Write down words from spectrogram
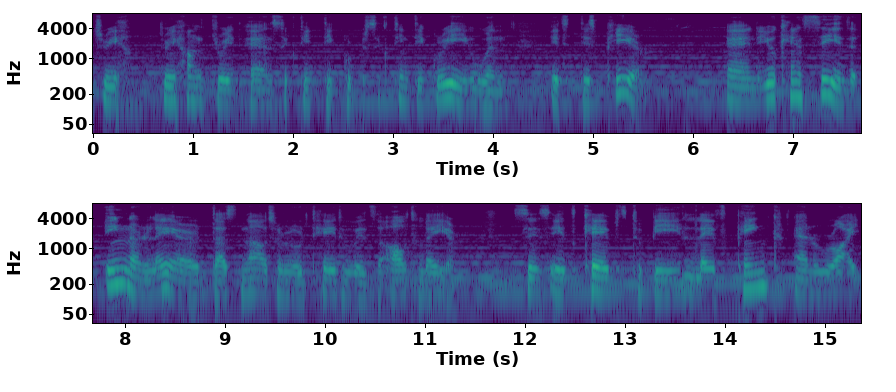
360 degrees when it disappeared and you can see the inner layer does not rotate with the outer layer, since it keeps to be left pink and right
